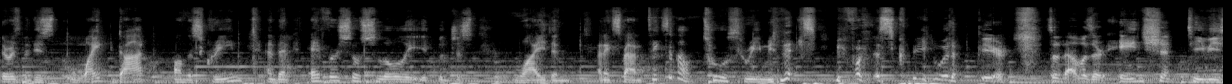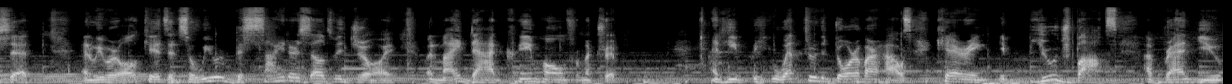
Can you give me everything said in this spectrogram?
there was this white dot on the screen, and then ever so slowly it would just widen and expand. It takes about two or three minutes before the screen would appear. So that was our ancient TV set, and we were all kids, and so we were beside ourselves with joy when my dad came home from a trip and he, he went through the door of our house carrying a huge box of brand new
